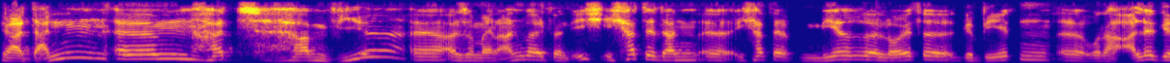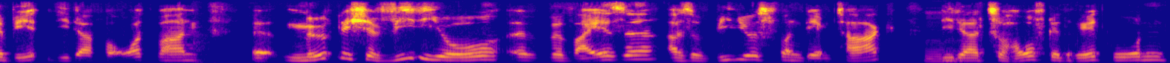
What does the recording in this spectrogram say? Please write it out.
Ja, dann ähm, hat, haben wir, äh, also mein Anwalt und ich, ich hatte dann, äh, ich hatte mehrere Leute gebeten äh, oder alle gebeten, die da vor Ort waren, äh, mögliche Videobeweise, also Videos von dem Tag, hm. die da zuhauf gedreht wurden,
